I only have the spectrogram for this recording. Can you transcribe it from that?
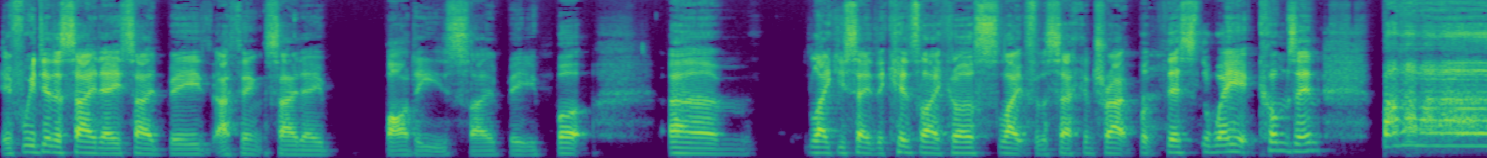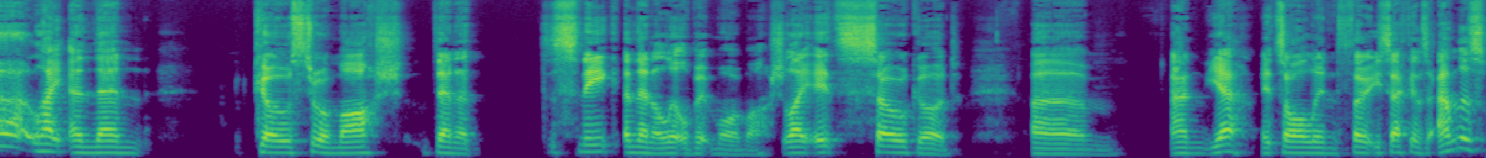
if we did a side A, side B, I think side A bodies side B. But um like you say, the kids like us, like for the second track, but this the way it comes in, bah, bah, bah, like and then goes to a mosh, then a sneak, and then a little bit more mosh. Like it's so good. Um and yeah, it's all in 30 seconds. And there's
